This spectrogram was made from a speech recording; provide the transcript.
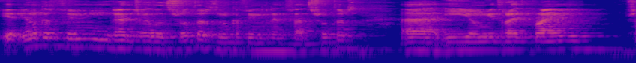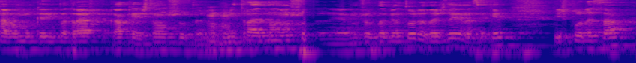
Eu, eu nunca fui um grande jogador de shooters, nunca fui um grande fã de shooters. ah, e o Metroid Prime puxava-me um bocadinho para trás porque, ok, isto é um shooter. O Metroid não é um shooter, é um jogo de aventura, 2D, não sei o quê, exploração.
